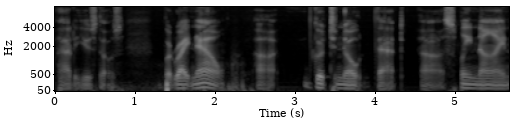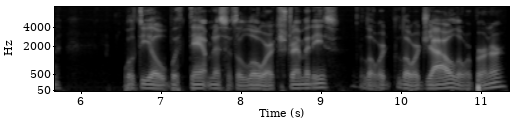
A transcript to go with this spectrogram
of how to use those. But right now, uh, good to note that uh, spleen 9 will deal with dampness of the lower extremities, lower lower jiao, lower burner.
